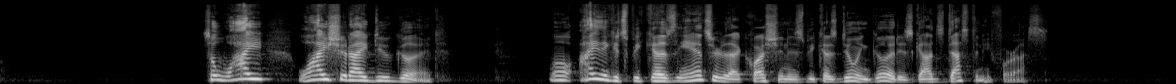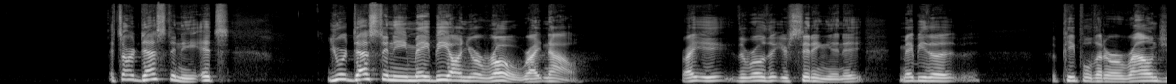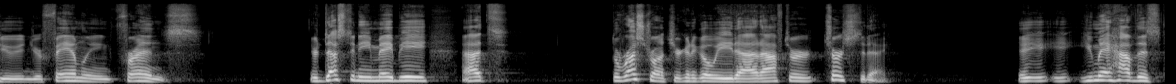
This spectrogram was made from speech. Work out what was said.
So why, why should I do good? Well, I think it's because the answer to that question is because doing good is God's destiny for us. It's our destiny. It's your destiny may be on your row right now, right? The row that you're sitting in. It may be the, the people that are around you and your family and friends. Your destiny may be at the restaurant you're going to go eat at after church today. You may have this,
